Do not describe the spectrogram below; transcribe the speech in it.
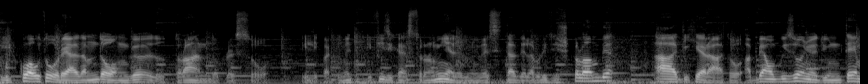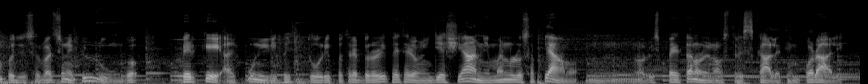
Il coautore Adam Dong, dottorando presso il Dipartimento di Fisica e Astronomia dell'Università della British Columbia, ha dichiarato abbiamo bisogno di un tempo di osservazione più lungo perché alcuni ripetitori potrebbero ripetere ogni 10 anni, ma non lo sappiamo, mm, non rispettano le nostre scale temporali.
